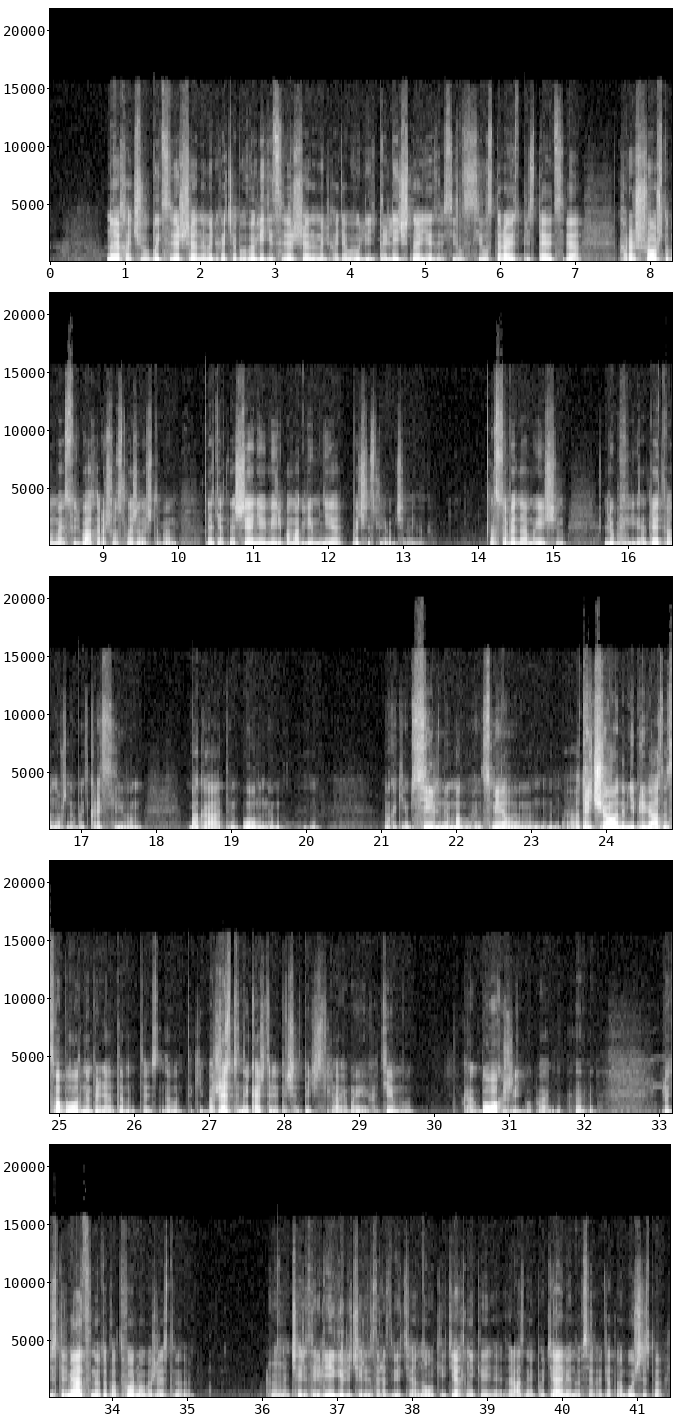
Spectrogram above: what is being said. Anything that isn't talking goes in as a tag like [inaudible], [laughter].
но я хочу быть совершенным, или хотя бы выглядеть совершенным, или хотя бы выглядеть прилично. Я изо всех сил стараюсь представить себя хорошо, чтобы моя судьба хорошо сложилась, чтобы эти отношения в мире помогли мне быть счастливым человеком. Особенно мы ищем любви, а для этого нужно быть красивым, богатым, умным, ну каким, сильным, смелым, отреченным, непривязанным, свободным при этом. То есть, ну, такие божественные качества я сейчас перечисляю. Мы хотим вот, как Бог жить буквально. [laughs] Люди стремятся на эту платформу божественную через религию или через развитие науки и техники разными путями, но все хотят могущества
